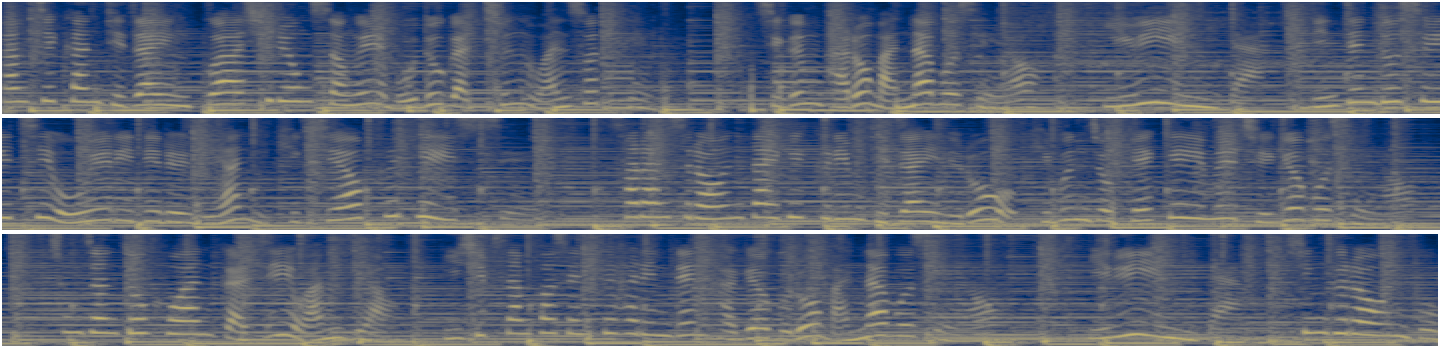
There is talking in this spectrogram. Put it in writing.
깜찍한 디자인과 실용성을 모두 갖춘 완소템. 지금 바로 만나보세요. 2위입니다. 닌텐도 스위치 OLED를 위한 긱시어 풀케이스. 사랑스러운 딸기 크림 디자인으로 기분 좋게 게임을 즐겨보세요. 충전도 호환까지 완벽. 23% 할인된 가격으로 만나보세요. 1위입니다. 싱그러운 봄.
